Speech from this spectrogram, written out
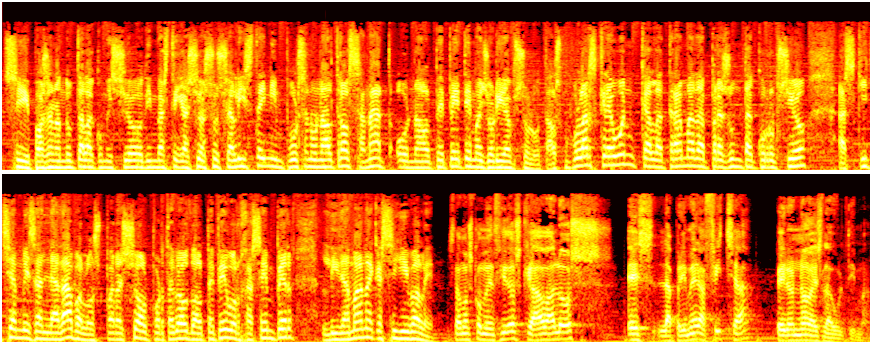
Sí, posen en dubte la comissió d'investigació socialista i n'impulsen una altra al Senat, on el PP té majoria absoluta. Els populars creuen que la trama de presumpta corrupció esquitxa més enllà d'Àvalos. Per això el portaveu del PP, Borja Semper, li demana que sigui valent. Estamos convencidos que Ábalos es la primera ficha, pero no es la última.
